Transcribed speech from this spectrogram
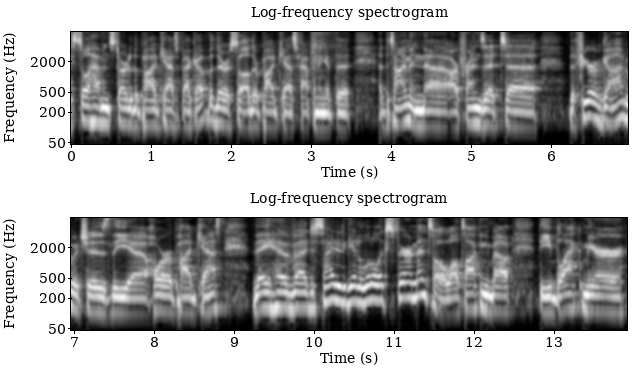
still haven't started the podcast back up, but there are still other podcasts happening at the at the time. And uh, our friends at uh, the Fear of God, which is the uh, horror podcast, they have uh, decided to get a little experimental while talking about the Black Mirror.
